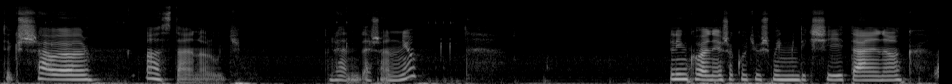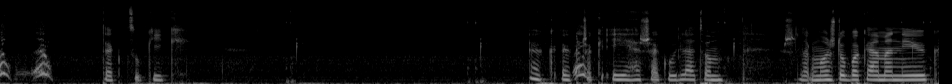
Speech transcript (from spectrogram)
Take shower, aztán aludj. Rendesen, jó? Lincoln és a kutyus még mindig sétálnak. Tök cukik. Ők, ők csak éhesek, úgy látom. Esetleg mosdóba kell menniük.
